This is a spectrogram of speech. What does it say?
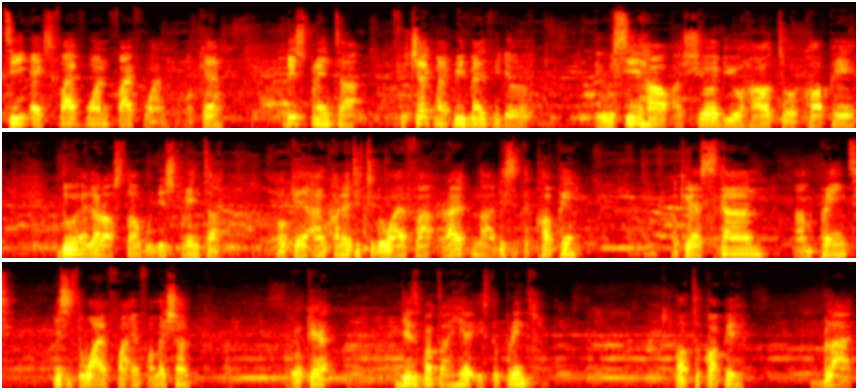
TS5151. Okay, this printer. If you check my previous video, you will see how I showed you how to copy, do a lot of stuff with this printer. Okay, and connect it to the Wi-Fi. Right now, this is the copy. Okay, scan and print. This is the Wi-Fi information. Okay. This button here is to print or to copy black.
